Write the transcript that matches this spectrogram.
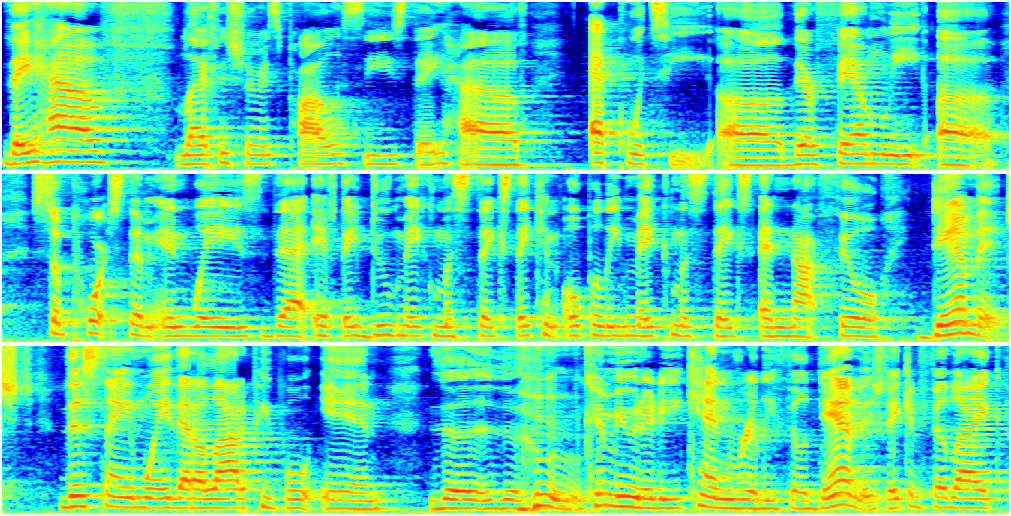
They have life insurance policies, they have equity. Uh, their family uh, supports them in ways that if they do make mistakes, they can openly make mistakes and not feel damaged the same way that a lot of people in the, the community can really feel damaged. They can feel like,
